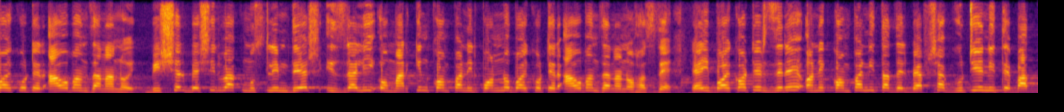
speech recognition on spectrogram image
বয়কটের আহ্বান জানানোয়। বিশ্বের বেশিরভাগ মুসলিম দেশ ইসরায়েলি ও মার্কিন কোম্পানির পণ্য বয়কটের আহ্বান জানানো হচ্ছে। এই বয়কটের জেরে অনেক কোম্পানি তাদের ব্যবসা গুটিয়ে নিতে বাধ্য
